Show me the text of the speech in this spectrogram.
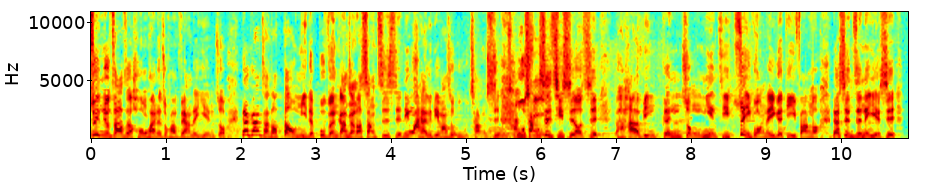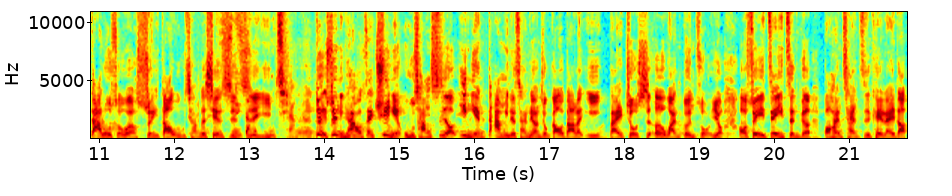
所以你就知道这个洪患的状况非常的严重。那刚刚讲到稻米的部分，刚刚讲到上知识，另外还有一个地方是五常市，五常市其实哦是哈尔滨耕种面积最广的一个地方哦，那甚至呢也是大陆所谓水稻五强的县市之一。五强哎，对，所以你看哦，在去年五常市哦，一年大米的产量就高达了一百九十二万吨左右。哦，所以这一整个包含产值可以来到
